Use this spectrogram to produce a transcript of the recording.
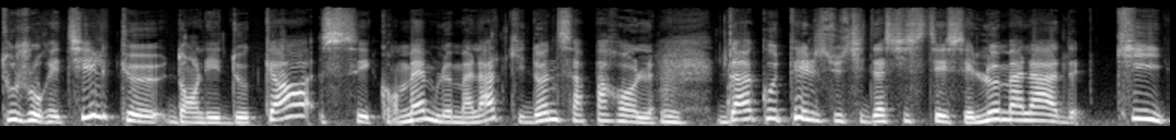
toujours est-il que dans les deux cas, c'est quand même le malade qui donne sa parole. Mm. D'un côté, le suicide assisté, c'est le malade qui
